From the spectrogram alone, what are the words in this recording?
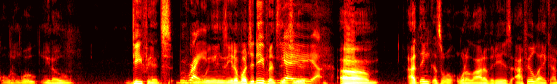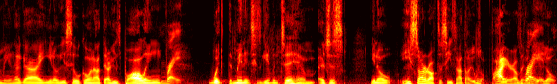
quote unquote, you know, defense, but Right. We ain't seen a bunch of defense this Yeah, year. yeah, Um, I think that's what, what a lot of it is. I feel like I mean that guy, you know, he's still going out there, he's balling Right. with the minutes he's given to him. It's just, you know, he started off the season. I thought he was on fire. I was like, Right. Mm-hmm. okay, yo,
